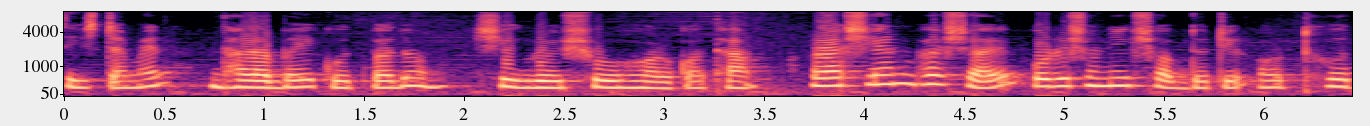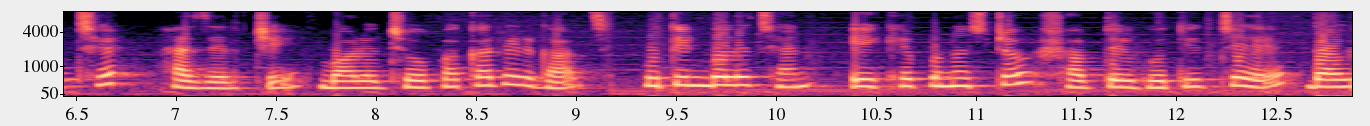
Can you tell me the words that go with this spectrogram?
সিস্টেমের ধারাবাহিক উৎপাদন শীঘ্রই শুরু হওয়ার কথা। রাশিয়ান ভাষায় ওরেশনিক শব্দটির অর্থ হচ্ছে হ্যাজেল ট্রি বড় ঝোপাকারের গাছ। পুতিন বলেছেন, এই ক্ষেপণাস্ত্র শব্দের গতির চেয়ে দশ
